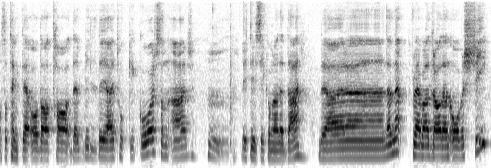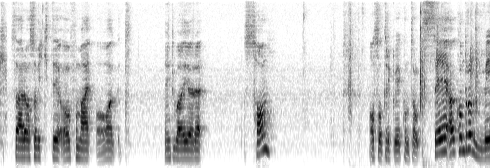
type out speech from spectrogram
Og så tenkte jeg å da ta det bildet jeg tok i går, som er hmm, Litt usikker om det er det der. Det er eh, den, ja. Så pleier jeg bare å dra den over slik. Så er det også viktig for meg å egentlig bare gjøre sånn. Og så trykker vi Ctrl C og Ctrl V.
